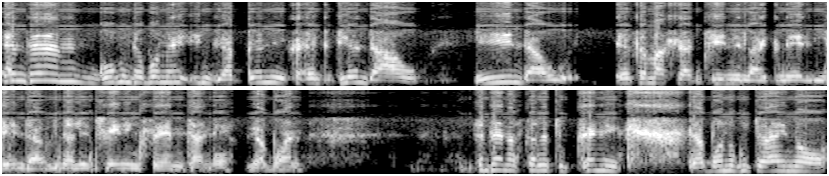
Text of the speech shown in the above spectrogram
and then ngoku ndabona ndiyapanika and kule ndawo yindawo esemahlathini like le ndawo inale training center le uyabona and then i started to panic ngiyabona ukuthi i know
